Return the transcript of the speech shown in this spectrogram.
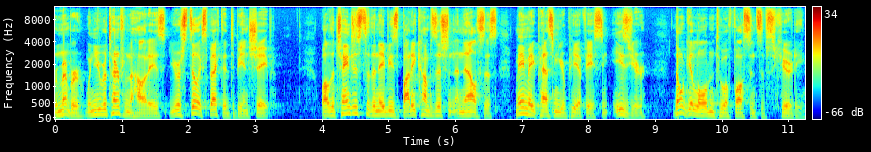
Remember, when you return from the holidays, you are still expected to be in shape. While the changes to the Navy's body composition analysis may make passing your PFA seem easier, don't get lulled into a false sense of security.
